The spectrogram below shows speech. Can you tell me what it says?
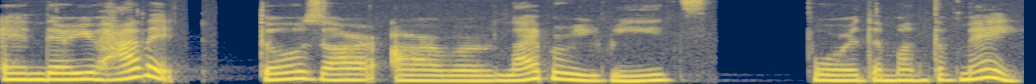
And there you have it. Those are our library reads for the month of May.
